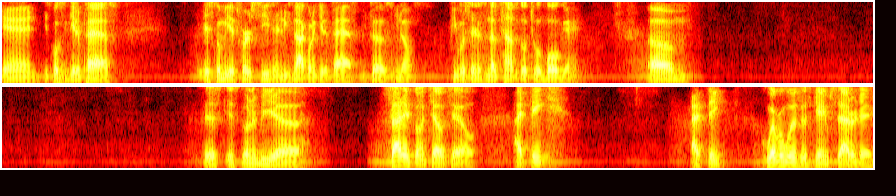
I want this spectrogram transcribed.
and you're supposed to get a pass, it's gonna be his first season and he's not gonna get a pass because, you know, people are saying it's enough time to go to a bowl game. Um, it's, it's gonna be, uh, Saturday's going to tell tell. I think, I think whoever wins this game Saturday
